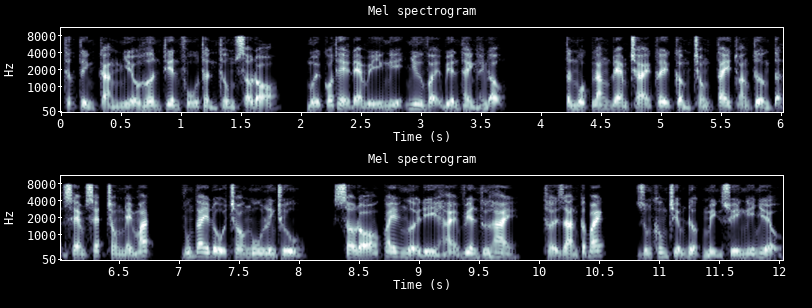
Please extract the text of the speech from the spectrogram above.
thức tỉnh càng nhiều hơn thiên phú thần thông sau đó, mới có thể đem ý nghĩ như vậy biến thành hành động. Tần mục lăng đem trái cây cầm trong tay thoáng tường tận xem xét trong nháy mắt, vung tay đổ cho ngu linh chu sau đó quay người đi hái viên thứ hai, thời gian cấp bách, dung không chiếm được mình suy nghĩ nhiều.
